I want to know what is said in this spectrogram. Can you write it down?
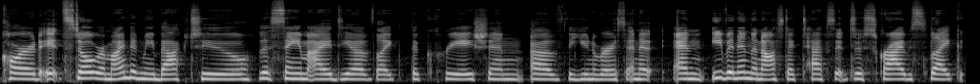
card, it still reminded me back to the same idea of like the creation of the universe, and it and even in the Gnostic text, it describes like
